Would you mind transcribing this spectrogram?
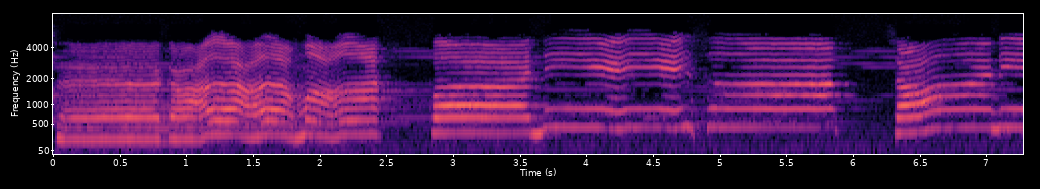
Sa ga sa ni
